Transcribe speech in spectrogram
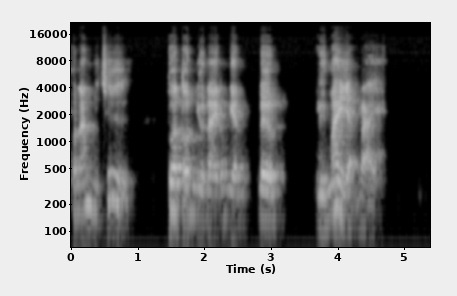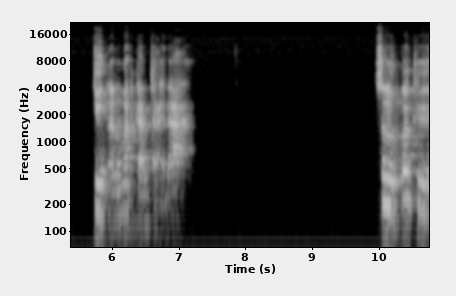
คนนั้นมีชื่อ ตัวตนอยู่ในโรงเรียนเดิมหรือไม่อย่างไร จึงอนุมัติการจ่ายได้ สรุปก็คือ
